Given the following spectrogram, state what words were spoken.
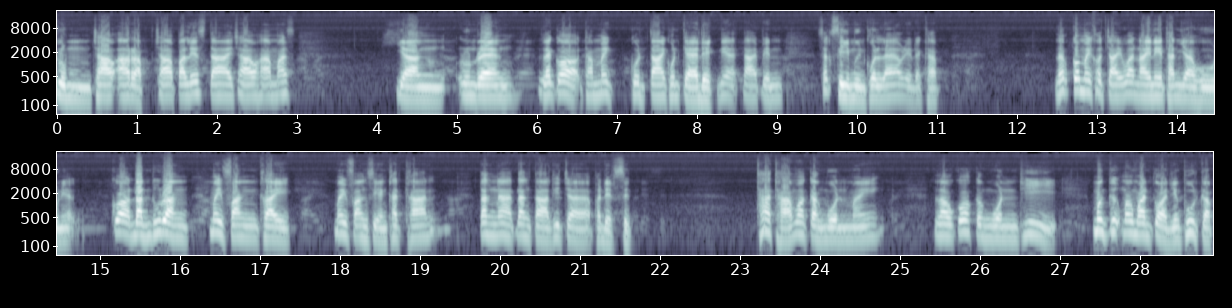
กลุ่มชาวอาหรับ ชาวปาเลสไตน์ชาวฮามาส อย่างรุนแรง และก็ทำให้คนตายคนแก่เด็กเนี่ยตายเป็นสักสี่หมื่นคนแล้วเนี่ยนะครับ แล้วก็ไม่เข้าใจว่านายเนทันยาฮูเนี่ยก็ดันทุรังไม่ฟังใคร ไม่ฟังเสียงคัดค้าน ตั้งหน้าตั้งตาที่จะเผด็จศึก ถ้าถามว่ากังวลไหม เราก็กังวลที่เมื่อกี้เมื่อวันก่อนยังพูดกับ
